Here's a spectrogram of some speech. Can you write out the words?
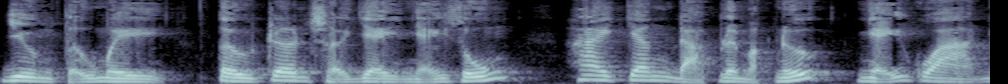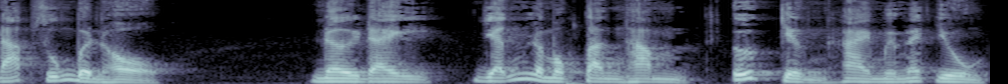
Dương Tử Mi từ trên sợi dây nhảy xuống, hai chân đạp lên mặt nước, nhảy qua đáp xuống bên hồ. Nơi đây vẫn là một tầng hầm ước chừng 20 mét vuông.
